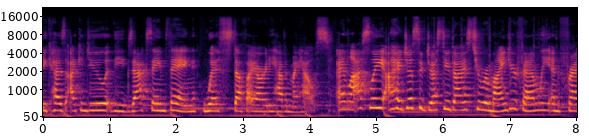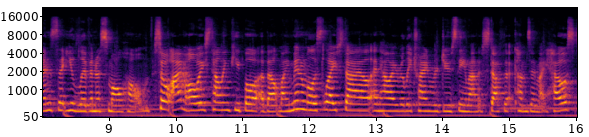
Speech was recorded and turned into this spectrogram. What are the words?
because I can do the exact same thing with stuff I already have in my house. And lastly, I just suggest you guys to remind your family and friends that you live in a small home. So I'm always telling people about my minimalist lifestyle and how I really try and reduce the amount of stuff that comes in my house.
